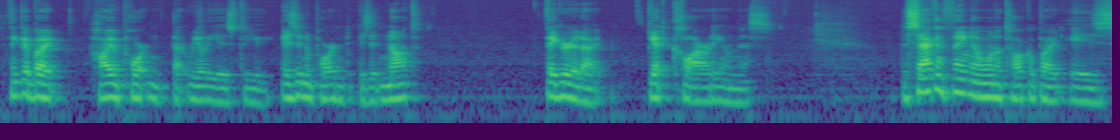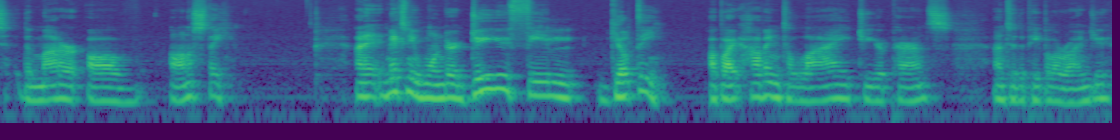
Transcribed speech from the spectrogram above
Think about how important that really is to you. Is it important? Is it not? Figure it out. Get clarity on this. The second thing I want to talk about is the matter of honesty. And it makes me wonder do you feel guilty about having to lie to your parents and to the people around you?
